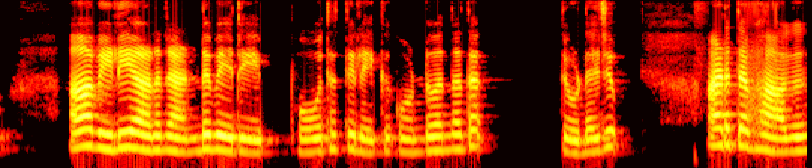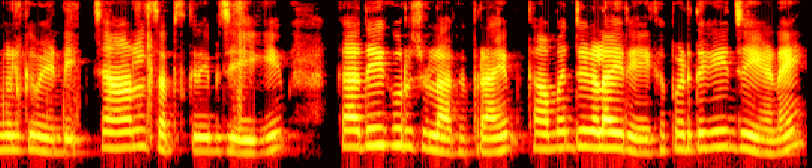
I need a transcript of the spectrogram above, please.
ആ വിളിയാണ് രണ്ടുപേരെയും ബോധത്തിലേക്ക് കൊണ്ടുവന്നത്. തുടരും. അടുത്ത ഭാഗങ്ങൾക്ക് വേണ്ടി ചാനൽ സബ്സ്ക്രൈബ് ചെയ്യുകയും കഥയെക്കുറിച്ചുള്ള അഭിപ്രായം കമന്റുകളായി രേഖപ്പെടുത്തുകയും ചെയ്യണേ.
